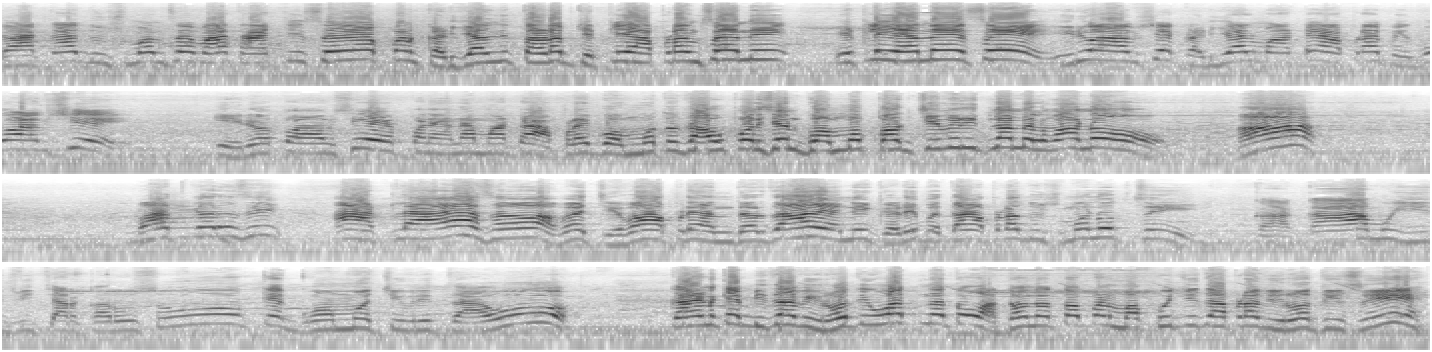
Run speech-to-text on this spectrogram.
કાકા દુશ્મન છે વાત સાચી છે પણ ઘડિયાળની તડપ જેટલી આપણને છે ને એટલી એને છે. હીરો આવશે ઘડિયાળ માટે આપણા ભેગો આવશે. હીરો તો આવશે પણ એના માટે આપણે ગોમમાં તો જવું પડશે ને. ગોમમાં પગ કેવી રીતના મેળવાનો. હા? વાત કરો છે આટલે આયા છે? હવે જેવા આપણે અંદર જાય એની ઘડી બધા આપણા દુશ્મનો જ છે. કાકા હું એ જ વિચાર કરું છું કે ગોમમાં ચીવરીત જાઉં. કારણ કે બીજા વિરોધી હોત ને તો વાંધો નતો પણ મફુજી તો આપણા વિરોધી છે.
